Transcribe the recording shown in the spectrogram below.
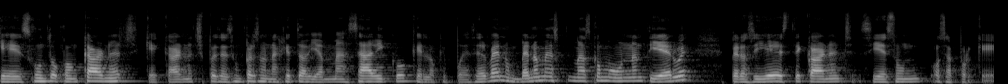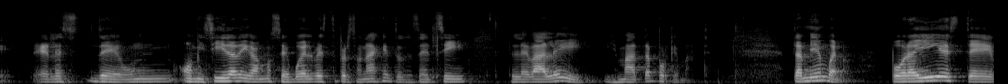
que es junto con Carnage, que Carnage pues es un personaje todavía más sádico que lo que puede ser Venom. Venom es más como un antihéroe, pero sí este Carnage sí es un, o sea, porque él es de un homicida, digamos, se vuelve este personaje, entonces él sí le vale y mata porque mata. También, bueno, por ahí este,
